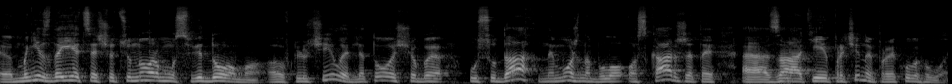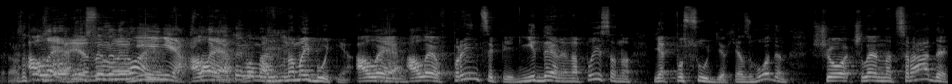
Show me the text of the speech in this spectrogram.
Е, Мені здається, що цю норму свідомо е, включили для того, щоб у судах не можна було оскаржити е, за тією причиною, про яку ви говорите. Закон зворотної я сили немає. Ні, ні, але на той момент. на майбутнє. Але, але в принципі ніде не написано, як по суддях я згоден, що член Нацради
